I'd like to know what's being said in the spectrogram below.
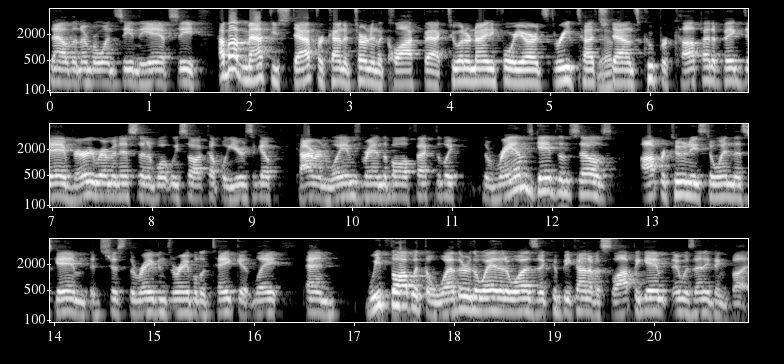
now the number one seed in the AFC. How about Matthew Stafford kind of turning the clock back? 294 yards, three touchdowns. Yep. Cooper Kupp had a big day, very reminiscent of what we saw a couple years ago. Kyren Williams ran the ball effectively. The Rams gave themselves opportunities to win this game. It's just the Ravens were able to take it late. And we thought with the weather the way that it was, it could be kind of a sloppy game. It was anything but.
